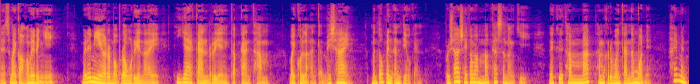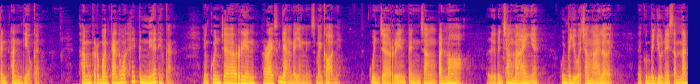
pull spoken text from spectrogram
นะสมัยก่อนก็ไม่ได้เป็นอย่างนี้ ไม่ได้มีระบบโรงเรียนอะไร ที่แยกการเรียนกับการทำไว้คนละอันกันไม่ใช่ มันต้องเป็นอันเดียวกัน พระเจ้าใช้คำว่ามัคคัสมังกีนั่นคือทำมัคทำกระบวนการทั้งหมดเนี่ยให้มันเป็นอันเดียวกันทำกระบวนการทั้งหมดให้เป็นเนื้อเดียวกัน อย่างคุณจะเรียนอะไรสักอย่างใดอย่างหนึ่งสมัยก่อนเนี่ย คุณจะเรียนเป็นช่างปั้นหม้อหรือเป็นช่างไม้อย่างเงี้ย คุณไปอยู่กับช่างไม้เลยคุณไปอยู่ในสำนัก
